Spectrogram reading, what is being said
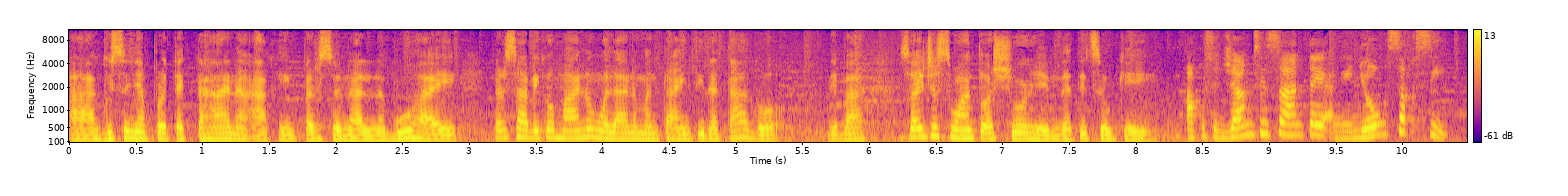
ah, gusto niya protektahan ang aking personal na buhay. Pero sabi ko, Manong, wala naman tayong tinatago. 'di ba? So I just want to assure him that it's okay. Ako si Jamsi Sante, ang inyong saksi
